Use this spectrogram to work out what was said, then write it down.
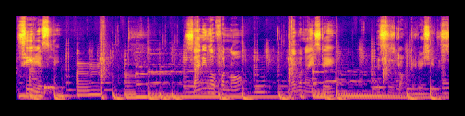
seriously. Signing off for now. Have a nice day. This is Dr. Rishi this.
